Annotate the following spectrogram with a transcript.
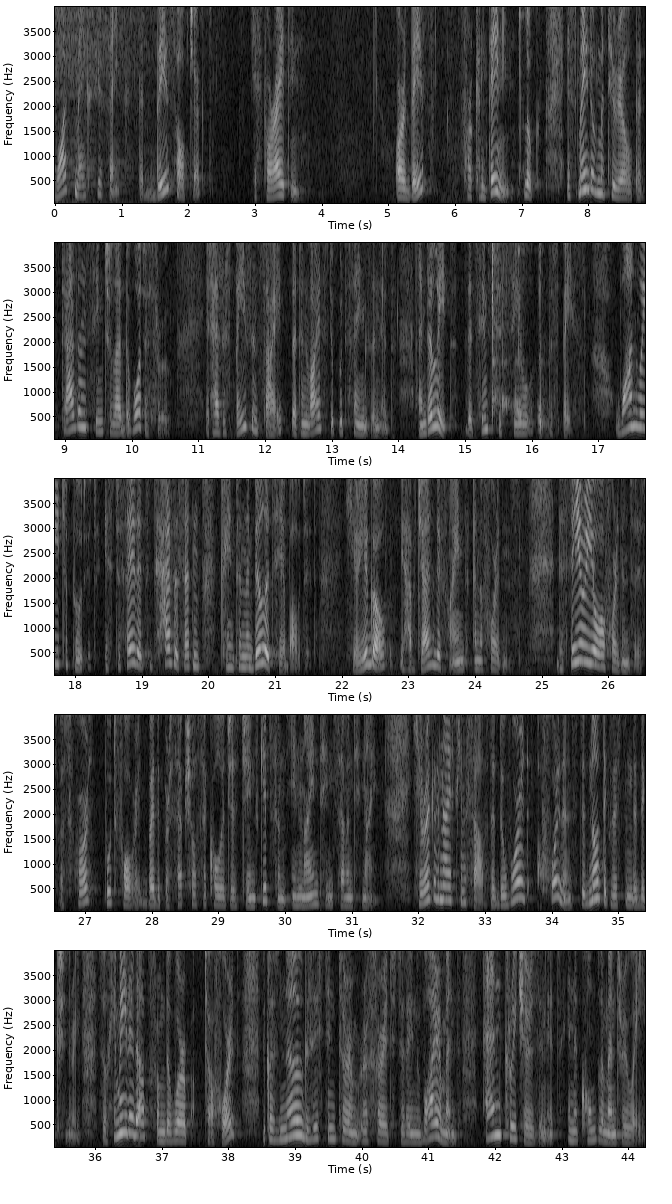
What makes you think that this object is for writing? Or this for containing? Look, it's made of material that doesn't seem to let the water through. It has a space inside that invites to put things in it, and a lid that seems to seal the space. One way to put it is to say that it has a certain containability about it. Here you go, you have just defined an affordance. The theory of affordances was first put forward by the perceptual psychologist James Gibson in 1979. He recognized himself that the word affordance did not exist in the dictionary, so he made it up from the verb to afford because no existing term referred to the environment and creatures in it in a complementary way.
